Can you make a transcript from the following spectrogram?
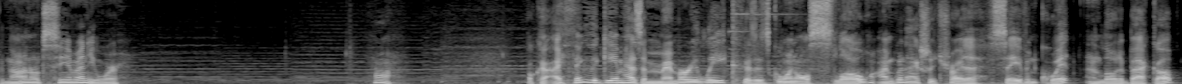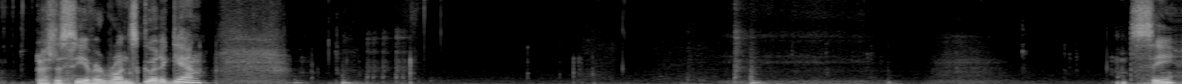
But now I don't see him anywhere. Huh. Okay, I think the game has a memory leak because it's going all slow. I'm going to actually try to save and quit and load it back up just to see if it runs good again. Let's see.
